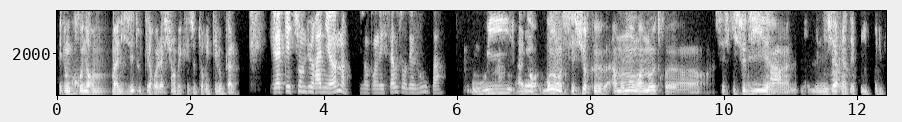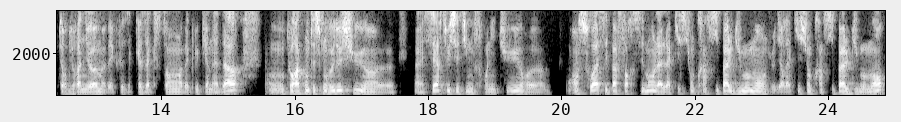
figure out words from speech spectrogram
et donc renormaliser toutes les relations avec les autorités locales. Et la question de l'uranium, vous entendez ça autour de vous ou pas? Oui, alors bon, c'est sûr qu'à un moment ou un autre, euh, c'est ce qui se dit. Hein, le Niger est un des pays producteurs d'uranium avec le Kazakhstan, avec le Canada. On, peut raconter ce qu'on veut dessus. Hein. Euh, certes, oui, c'est une fourniture. Euh, en soi, c'est pas forcément la, la, question principale du moment. Je veux dire, la question principale du moment,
